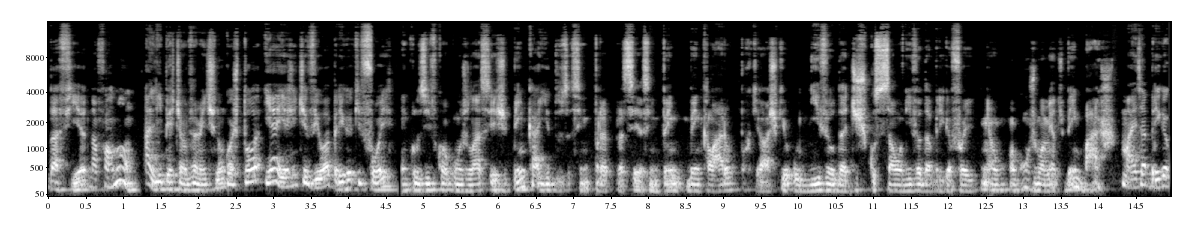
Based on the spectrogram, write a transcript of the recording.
da FIA na Fórmula 1. A Liberty, obviamente, não gostou, e aí a gente viu a briga que foi, inclusive com alguns lances bem caídos, assim, para ser assim, bem, bem claro, porque eu acho que o nível da discussão, o nível da briga foi, em alguns momentos, bem baixo, mas a briga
